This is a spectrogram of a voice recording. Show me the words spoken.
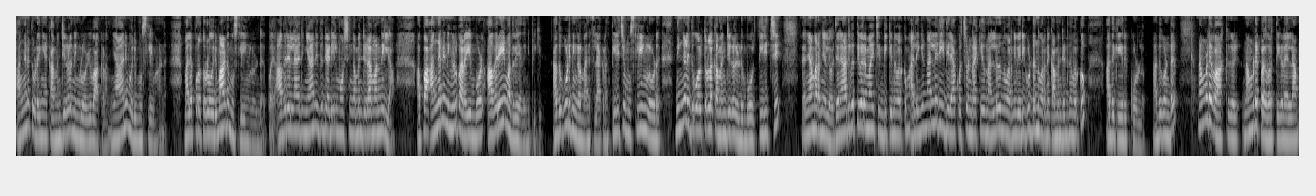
അങ്ങനെ തുടങ്ങിയ കമന്റുകൾ നിങ്ങൾ ഒഴിവാക്കണം. ഞാനും ഒരു മുസ്ലിമാണ്. മലപ്പുറത്തുള്ള ഒരുപാട് മുസ്ലിങ്ങളുണ്ട്. അപ്പോൾ അവരെല്ലാവരും ഞാൻ ഇതിന്റെ അടിയിൽ മോശം കമന്റ് ഇടാൻ വന്നില്ല. അപ്പൊ അങ്ങനെ നിങ്ങൾ പറയുമ്പോൾ അവരെയും അത് വേദനിപ്പിക്കും. അതുകൂടി നിങ്ങൾ മനസ്സിലാക്കണം. തിരിച്ച് മുസ്ലിങ്ങളോട് നിങ്ങൾ ഇതുപോലത്തുള്ള കമന്റുകൾ ഇടുമ്പോൾ തിരിച്ച് ഞാൻ പറഞ്ഞല്ലോ ജനാധിപത്യപരമായി ചിന്തിക്കുന്നവർക്കും അല്ലെങ്കിൽ നല്ല രീതിയിൽ ആ കൊച്ചുണ്ടാക്കിയത് നല്ലതെന്ന് പറഞ്ഞ് വെരി ഗുഡ് എന്ന് പറഞ്ഞ് കമന്റ് ഇടുന്നവർക്കും അത് കയറിക്കൊള്ളും അതുകൊണ്ട് നമ്മുടെ വാക്കുകൾ നമ്മുടെ പ്രവൃത്തികളെല്ലാം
